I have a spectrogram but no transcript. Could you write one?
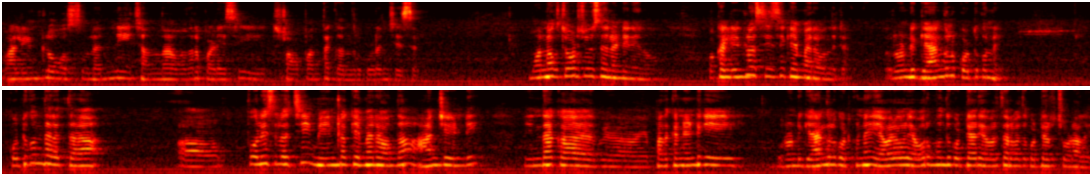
వాళ్ళ ఇంట్లో వస్తువులన్నీ చందా వదలపడేసి షాప్ అంతా గందరగోళం చేశారు. మొన్న ఒక చోటు చూశానండి నేను. ఒకళ్ళ ఇంట్లో సీసీ కెమెరా ఉందిట. రెండు గ్యాంగులు కొట్టుకున్నాయి. కొట్టుకున్న తర్వాత పోలీసులు వచ్చి మీ ఇంట్లో కెమెరా ఉందా? ఆన్ చేయండి. ఇందాక పదకొండింటికి రెండు గ్యాంగులు కొట్టుకున్నాయి. ఎవరెవరు ఎవరు ముందు కొట్టారు ఎవరు తర్వాత కొట్టారు చూడాలి.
